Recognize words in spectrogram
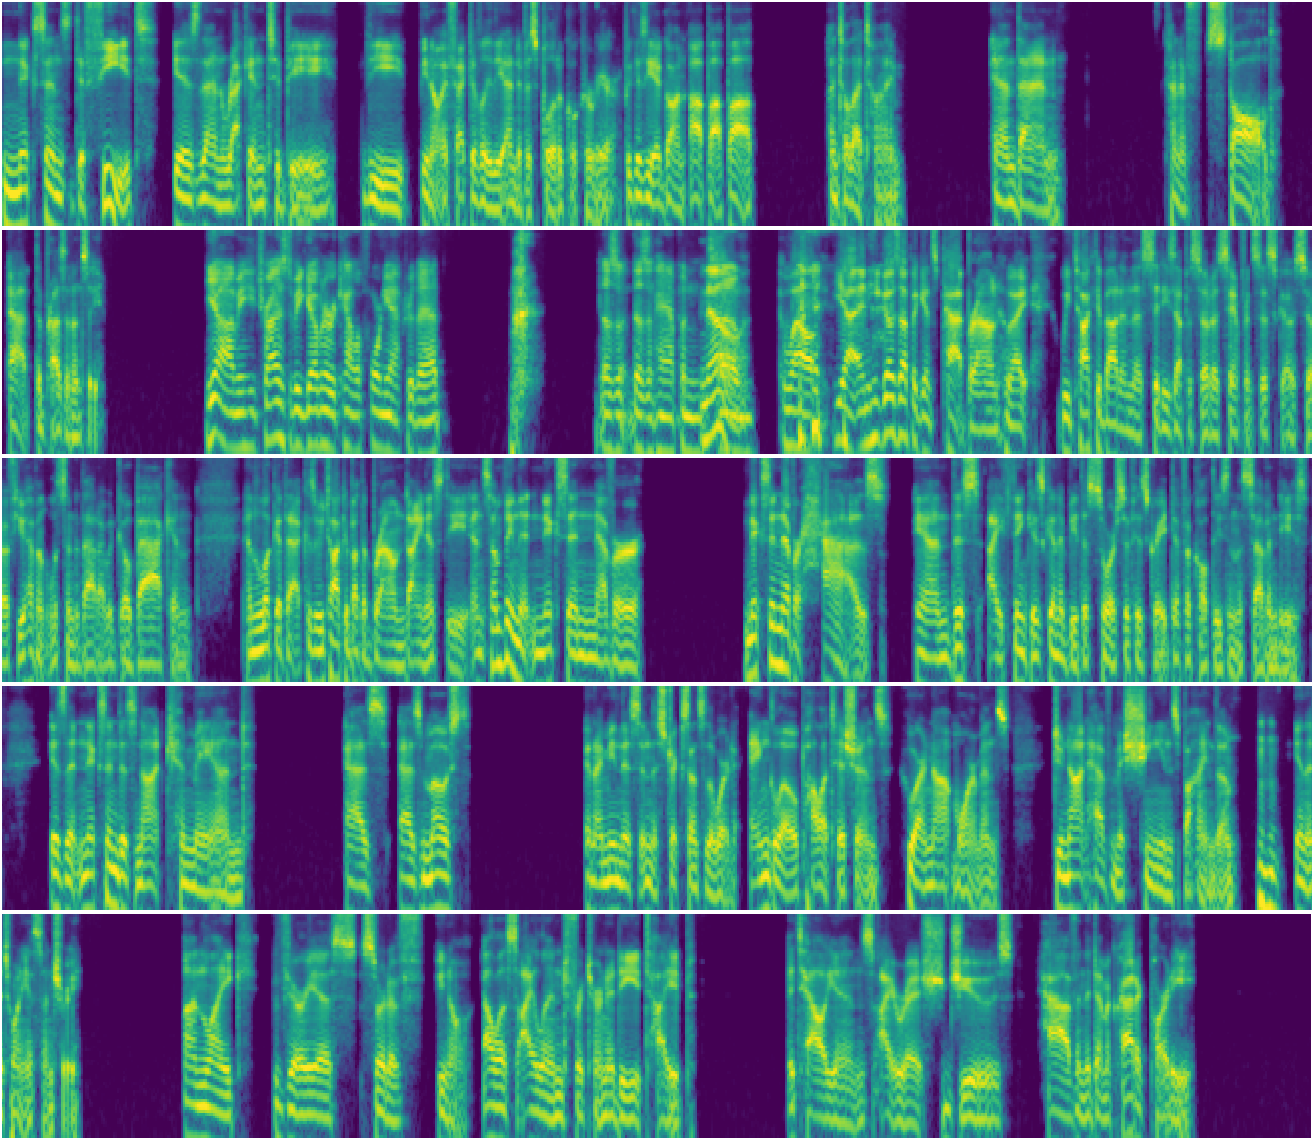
Nixon's defeat is then reckoned to be the, you know, effectively the end of his political career because he had gone up, up, up until that time and then kind of stalled at the presidency. Yeah, I mean, he tries to be governor of California after that. doesn't doesn't happen. No. Um, well, yeah, and he goes up against Pat Brown, who I we talked about in the cities episode of San Francisco. So if you haven't listened to that, I would go back and and look at that because we talked about the Brown dynasty and something that Nixon never Nixon never has, and this I think is going to be the source of his great difficulties in the 70s, is that Nixon does not command as as most and I mean this in the strict sense of the word, Anglo politicians who are not Mormons do not have machines behind them mm-hmm. in the 20th century. Unlike various sort of, you know, Ellis Island fraternity type Italians, Irish, Jews have in the Democratic Party,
